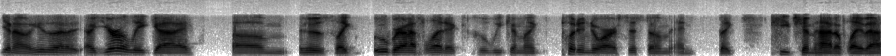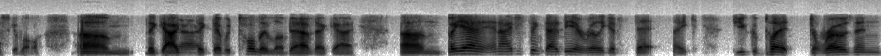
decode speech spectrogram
you know, he's a, a EuroLeague guy, um, who's like uber athletic, who we can like put into our system and like teach him how to play basketball. Um the guy Yeah. I think they would totally love to have that guy. Um but yeah, and I just think that'd be a really good fit. Like if you could put DeRozan,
